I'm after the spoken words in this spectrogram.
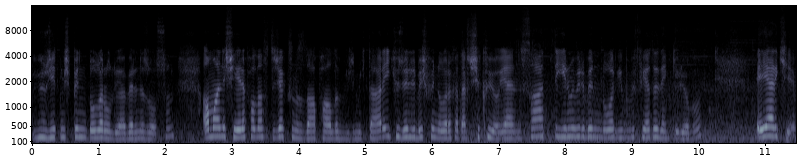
170 bin dolar oluyor haberiniz olsun. Ama hani şehre falan satacaksınız daha pahalı bir miktarı 255 bin dolara kadar çıkıyor. Yani saatte 21 bin dolar gibi bir fiyata denk geliyor bu. Eğer ki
